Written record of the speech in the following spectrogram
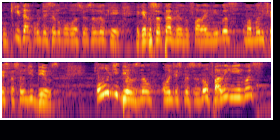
o que está acontecendo com algumas pessoas é o quê? É que a pessoa está vendo falar em línguas uma manifestação de Deus. Onde Deus não, onde as pessoas não falam em línguas,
